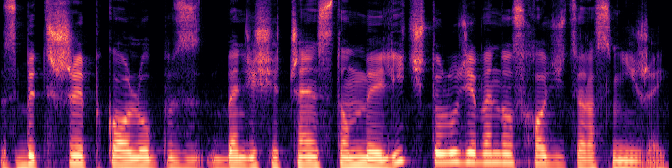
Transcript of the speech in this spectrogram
zbyt szybko lub z, będzie się często mylić, to ludzie będą schodzić coraz niżej.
